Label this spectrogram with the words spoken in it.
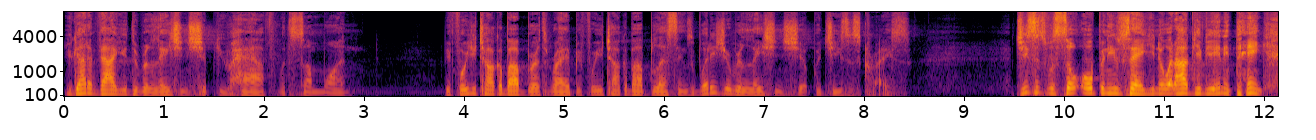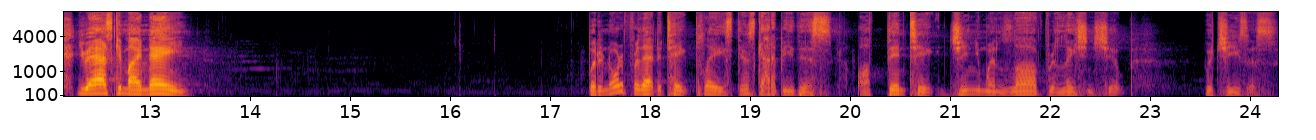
you got to value the relationship you have with someone. Before you talk about birthright, before you talk about blessings, what is your relationship with Jesus Christ? Jesus was so open, he was saying, You know what? I'll give you anything you ask in my name. But in order for that to take place, there's got to be this authentic, genuine love relationship with Jesus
